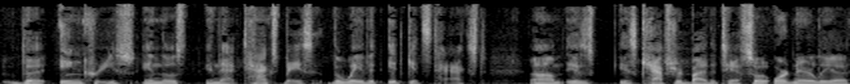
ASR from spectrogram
the increase in those in that tax base, the way that it gets taxed, um, is is captured by the TIF. So ordinarily a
